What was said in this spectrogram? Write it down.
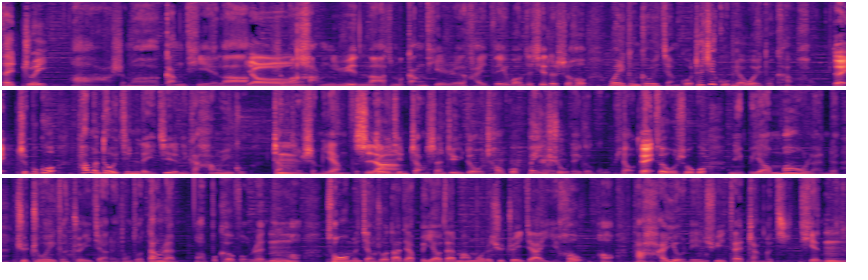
在追啊，什么钢铁啦，有什么航运啦，什么钢铁人、海贼王这些的时候，我也跟各位讲过，这些股票我也都看好。对，只不过他们都已经累积了，你看航运股。涨成什么样子？嗯、是啊，都已经涨，甚至于都有超过倍数的一个股票。对，所以我说过，你不要贸然的去做一个追价的动作。当然啊，不可否认的哈、嗯，从我们讲说，大家不要再盲目的去追价以后，哈，它还有连续再涨个几天。嗯，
